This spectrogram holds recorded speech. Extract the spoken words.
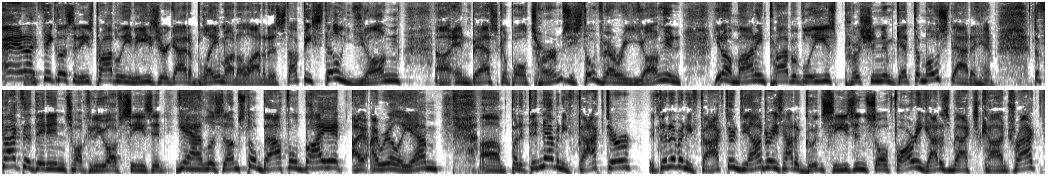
And I think, listen, he's probably an easier guy to blame on a lot of this stuff. He's still young uh, in basketball terms. He's still very young. And, you know, Monty probably is pushing him, get the most out of him. The fact that they didn't talk in the offseason, yeah, listen, I'm still baffled by it. I, I really am. Um, but it didn't have any factor. It didn't have any factor. DeAndre's had a good season so far. He got his max contract.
